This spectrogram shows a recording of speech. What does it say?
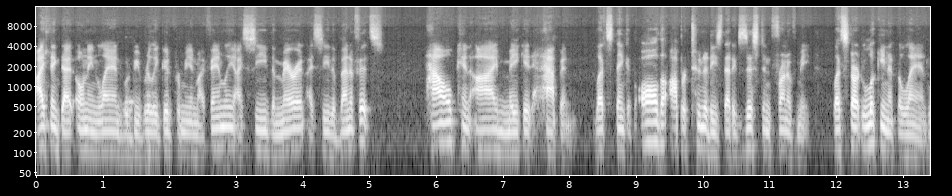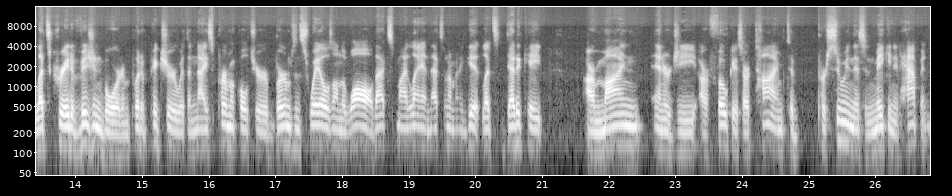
I think that owning land would be really good for me and my family. I see the merit, I see the benefits. How can I make it happen? Let's think of all the opportunities that exist in front of me. Let's start looking at the land. Let's create a vision board and put a picture with a nice permaculture, berms and swales on the wall. That's my land. That's what I'm going to get. Let's dedicate our mind energy, our focus, our time to pursuing this and making it happen.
